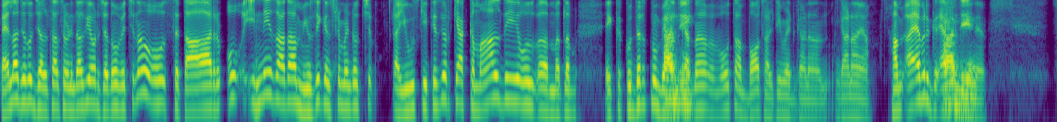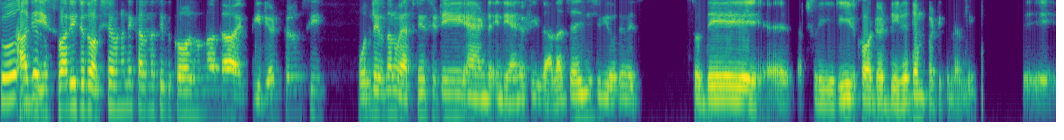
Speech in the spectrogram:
ਪਹਿਲਾਂ ਜਦੋਂ ਜਲਸਾ ਸੁਣਦਾ ਸੀ ਔਰ ਜਦੋਂ ਵਿੱਚ ਨਾ ਉਹ ਸਿਤਾਰ ਉਹ ਇੰਨੇ ਜ਼ਿਆਦਾ 뮤직 ਇਨਸਟਰੂਮੈਂਟ ਉੱਚ ਯੂਜ਼ ਕੀਤੇ ਸੀ ਔਰ ਕਿਆ ਕਮਾਲ ਦੇ ਉਹ ਮਤਲਬ ਇੱਕ ਕੁਦਰਤ ਨੂੰ ਬਿਆਨ। ਕਰਨਾ ਉਹ ਤਾਂ ਬਹੁਤ ਅਲਟੀਮੇਟ ਗਾਣਾ ਗਾਣਾ ਆ। ਹਮ ਐਵਰ। ਐਵਰਗ੍ਰੀਨ ਹੈ। ਸੋ ਅਗਰ ਇਸ ਵਾਰੀ ਜਦੋਂ ਅਕਸ਼ੇ ਉਹਨਾਂ ਨੇ ਕਰਨਾ ਸੀ ਬਿਕੋਜ਼ ਉਹਨਾਂ ਦਾ ਇੱਕ ਪੀਰੀਅਡ ਫਿਲਮ ਸੀ ਉਹਦੇ ਲਈ ਉਹਨਾਂ ਨੂੰ ਐਥਨੀਸਿਟੀ ਐਂਡ ਇੰਡੀਅਨਿਟੀ ਜ਼ਿਆਦਾ ਚਾਹੀਦੀ ਸੀ ਉਹਦੇ ਵਿੱਚ। So they actually rerecorded the rhythm particularly ਤੇ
